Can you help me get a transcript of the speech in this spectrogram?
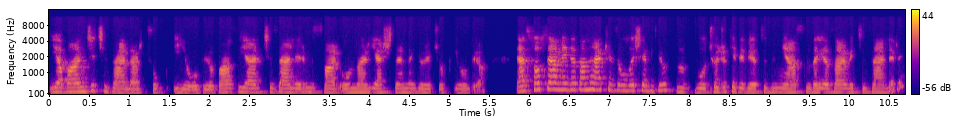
yabancı çizerler çok iyi oluyor. Bazı yer çizerlerimiz var. Onlar yaşlarına göre çok iyi oluyor. Yani sosyal medyadan herkese ulaşabiliyorsunuz bu çocuk edebiyatı dünyasında yazar ve çizerlere.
